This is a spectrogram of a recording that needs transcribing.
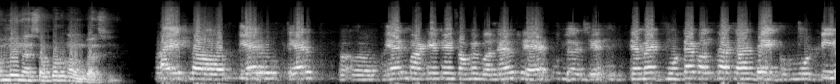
અમે એના સપોર્ટમાં ઊભા છે આ એક એર એર એક અમે બનાવ્યું છે એર કુલર છે. તેમાં એક મોટા પંખા સાથે એક મોટી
